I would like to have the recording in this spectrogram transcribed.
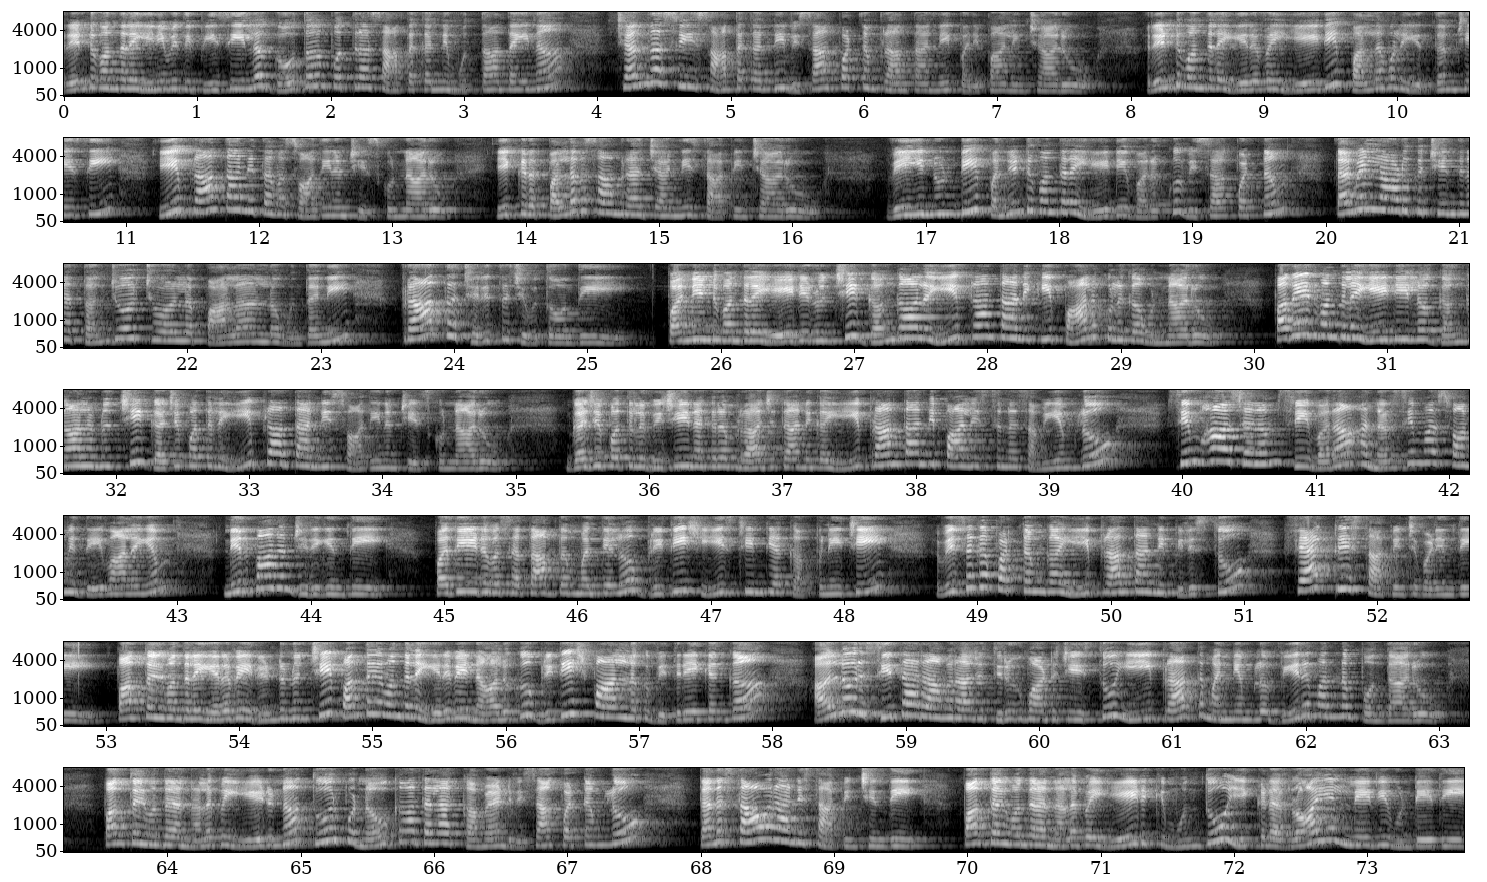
రెండు వందల ఎనిమిది బీసీలో గౌతమపుత్ర శాతకర్ణి ముత్తాతైన చంద్రశ్రీ శాతకర్ణి విశాఖపట్నం ప్రాంతాన్ని పరిపాలించారు. రెండు వందల ఇరవై ఏడి పల్లవులు యుద్ధం చేసి ఈ ప్రాంతాన్ని తమ స్వాధీనం చేసుకున్నారు. ఇక్కడ పల్లవ సామ్రాజ్యాన్ని స్థాపించారు. వెయ్యి నుండి పన్నెండు వందల ఏడి వరకు విశాఖపట్నం తమిళనాడుకు చెందిన తంజోర్ చోళ పాలనలో ఉందని ప్రాంత చరిత్ర చెబుతోంది. పన్నెండు వందల ఏడి నుంచి గంగాలు ఈ ప్రాంతానికి పాలకులుగా ఉన్నారు. పదహైదు వందల ఏడీలో గంగాల నుంచి గజపతులు ఈ ప్రాంతాన్ని స్వాధీనం చేసుకున్నారు. గజపతులు విజయనగరం రాజధానిగా ఈ ప్రాంతాన్ని పాలిస్తున్న సమయంలో సింహాసనం శ్రీ వరాహ నరసింహస్వామి దేవాలయం నిర్మాణం జరిగింది. పదిహేడవ శతాబ్దం మధ్యలో బ్రిటిష్ ఈస్ట్ ఇండియా కంపెనీచే విశాఖపట్నంగా ఈ ప్రాంతాన్ని పిలుస్తూ ఫ్యాక్టరీ స్థాపించబడింది. పంతొమ్మిది వందల ఇరవై రెండు నుంచి పంతొమ్మిది వందల ఇరవై నాలుగు బ్రిటిష్ పాలనకు వ్యతిరేకంగా అల్లూరి సీతారామరాజు తిరుగుబాటు చేస్తూ ఈ ప్రాంత మన్యంలో వీరమరణం పొందారు. పంతొమ్మిది వందల నలభై ఏడున తూర్పు నౌకాదళ కమాండ్ విశాఖపట్నంలో తన స్థావరాన్ని స్థాపించింది. పంతొమ్మిది వందల నలభై ఏడుకి ముందు ఇక్కడ రాయల్ నేవీ ఉండేది.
